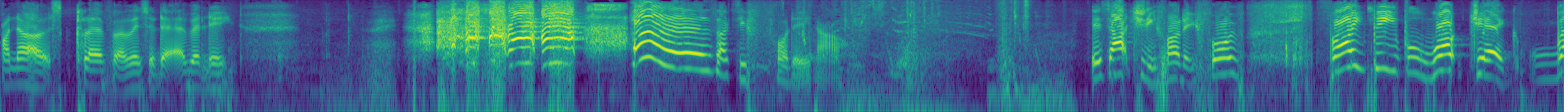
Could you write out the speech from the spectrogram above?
I know, it's clever, isn't it, Emily? it's actually funny now. It's actually funny. Five, five people watching. Where?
